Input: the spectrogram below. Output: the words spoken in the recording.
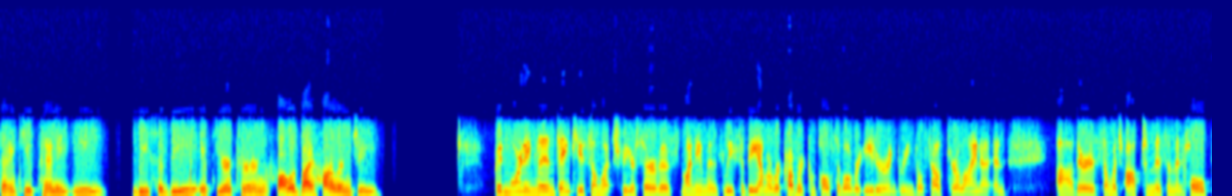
Thank you, Penny E. Lisa B., it's your turn, followed by Harlan G. Good morning, Lynn. Thank you so much for your service. My name is Lisa B. I'm a recovered compulsive overeater in Greenville, South Carolina, and uh, there is so much optimism and hope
